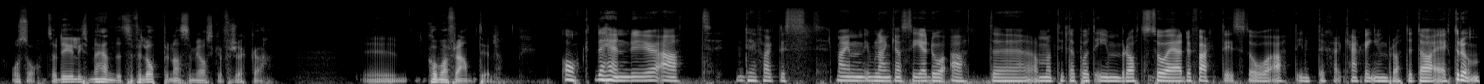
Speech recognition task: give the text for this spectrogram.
och så. Så det är liksom händelseförloppen som jag ska försöka eh, komma fram till. Och det händer ju att det faktiskt, man ibland kan se då att eh, om man tittar på ett inbrott så är det faktiskt så att inte kanske inbrottet har ägt rum.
